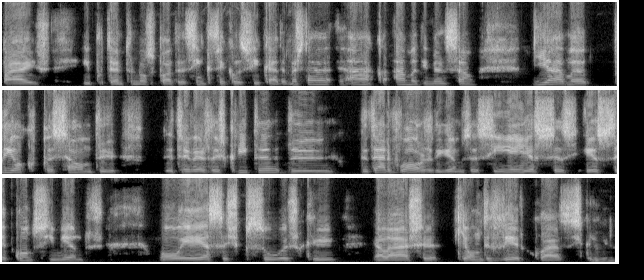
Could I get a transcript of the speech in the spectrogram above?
pais e, portanto, não se pode assim que ser classificada, mas está, há, há uma dimensão e há uma preocupação de através da escrita, de, de dar voz, digamos assim, a esses, esses acontecimentos ou a essas pessoas que ela acha que é um dever quase escrever.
